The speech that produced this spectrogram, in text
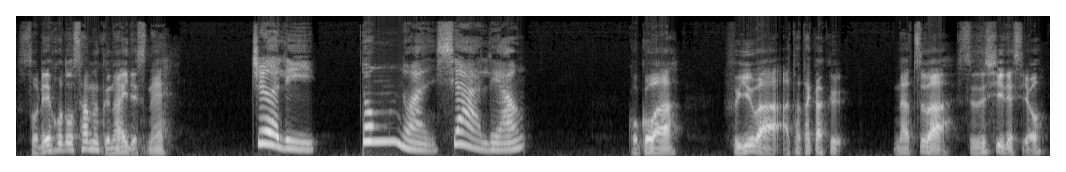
それほど寒くないですね這裡冬暖夏涼ここは冬は暖かく夏は涼しいですよ。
